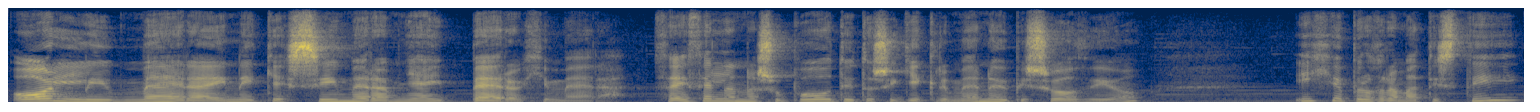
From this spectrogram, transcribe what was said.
Όλη η μέρα είναι και σήμερα μια υπέροχη μέρα. Θα ήθελα να σου πω ότι το συγκεκριμένο επεισόδιο είχε προγραμματιστεί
